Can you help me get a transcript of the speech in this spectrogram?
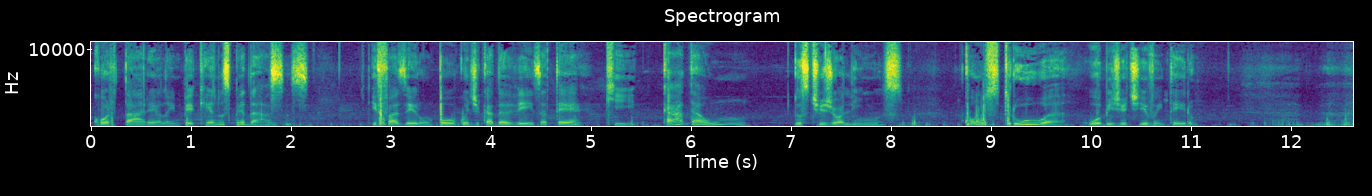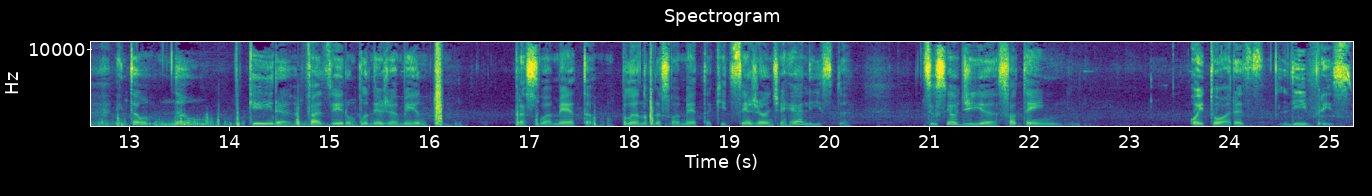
cortar ela em pequenos pedaços e fazer um pouco de cada vez até que cada um dos tijolinhos construa o objetivo inteiro. Então, não queira fazer um planejamento para sua meta, plano para sua meta que seja antirrealista. Se o seu dia só tem oito horas livres,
